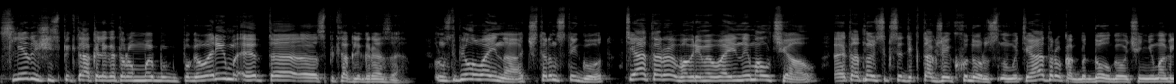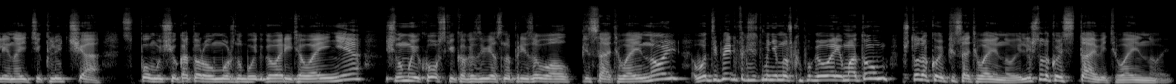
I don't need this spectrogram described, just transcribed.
Следующий спектакль, о котором мы поговорим, это э, спектакль «Гроза». Наступила война, 14 год. Театр во время войны молчал. Это относится, кстати, также и к художественному театру. Как бы долго очень не могли найти ключа, с помощью которого можно будет говорить о войне. Но Маяковский, как известно, призывал писать войной. Вот теперь, так сказать, мы немножко поговорим о том, что такое писать войной или что такое ставить войной.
